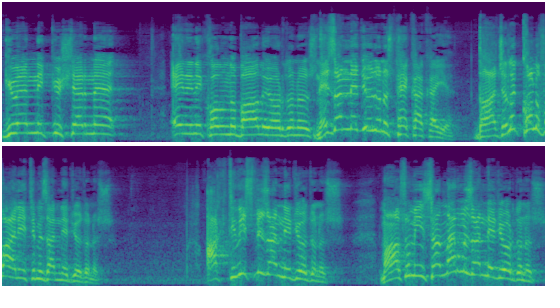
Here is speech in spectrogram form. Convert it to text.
Güvenlik güçlerine elini kolunu bağlıyordunuz. Ne zannediyordunuz PKK'yı? Dağcılık kolu faaliyeti mi zannediyordunuz? Aktivist mi zannediyordunuz? Masum insanlar mı zannediyordunuz?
